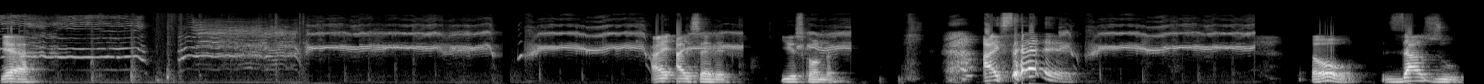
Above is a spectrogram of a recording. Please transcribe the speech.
Yeah. I I said it. Use condom. I said it. Oh, Zazoo.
